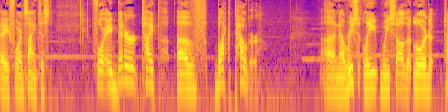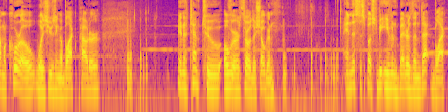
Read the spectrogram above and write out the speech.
a foreign scientist, for a better type of black powder. Uh, now, recently we saw that Lord Tamakuro was using a black powder in attempt to overthrow the shogun, and this is supposed to be even better than that black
